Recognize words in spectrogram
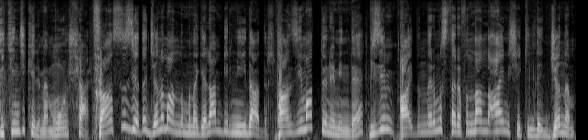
İkinci kelime monşer. Fransızca'da canım anlamına gelen bir nidadır. Tanzimat döneminde bizim aydınlarımız tarafından da aynı şekilde canım,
